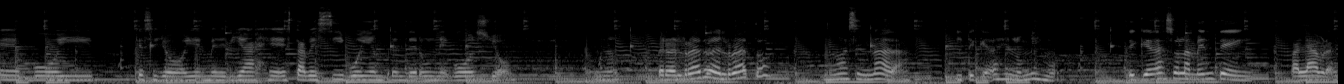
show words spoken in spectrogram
eh, voy, qué sé yo, a irme de viaje, esta vez sí voy a emprender un negocio. Pero al rato del rato no haces nada y te quedas en lo mismo. Te quedas solamente en palabras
